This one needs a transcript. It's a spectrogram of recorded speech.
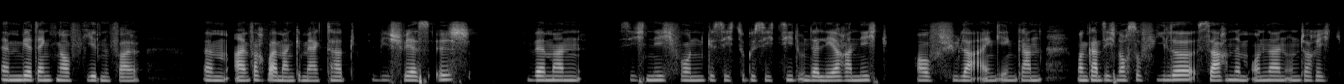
Ähm, wir denken auf jeden Fall. Ähm, einfach weil man gemerkt hat, wie schwer es ist, wenn man sich nicht von Gesicht zu Gesicht sieht und der Lehrer nicht auf Schüler eingehen kann. Man kann sich noch so viele Sachen im Online-Unterricht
